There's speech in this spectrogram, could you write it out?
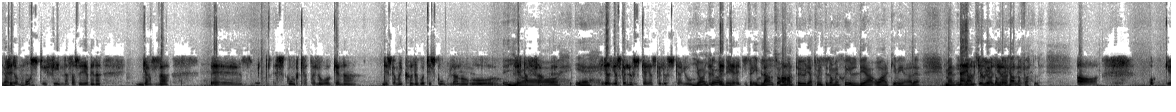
Jag För de inte. måste ju finnas. Alltså jag menar, gamla eh, skolkatalogerna det ska man kunna gå till skolan och, och leta fram. Ja, det. eh, Jag, jag ska luska, jag ska luska. Jo, jag gör det. För ibland så har Ja. man tur. Jag tror inte de är skyldiga och arkiverade. Men Nej, ibland så gör de det i alla att fall. Ja. Och, eh,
